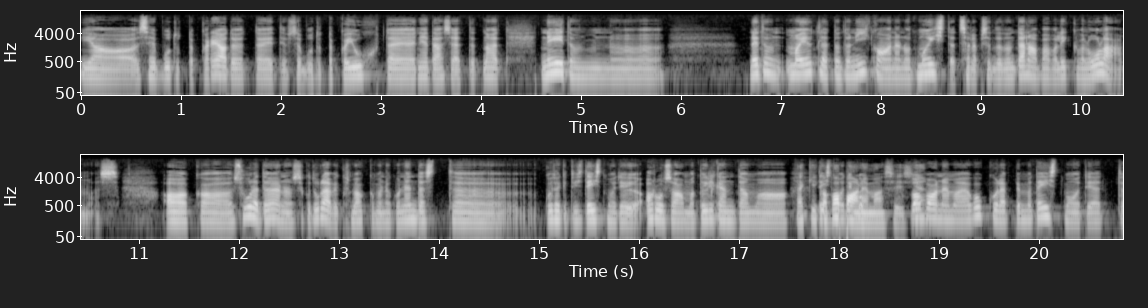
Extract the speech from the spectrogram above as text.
ja see puudutab ka reatöötajaid ja see puudutab ka juhte ja nii edasi, et, et noh, et need on äh, Need on, ma ei ütle, et nad on iganenud mõisted, sellepärast et nad on tänapäeval ikka veel olemas, aga suure tõenäosusega tulevikus me hakkame nagu nendest äh, kuidagiviisi teistmoodi aru saama, tõlgendama äkki ka vabanema siis, jah? vabanema ja kokku leppima teistmoodi, et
